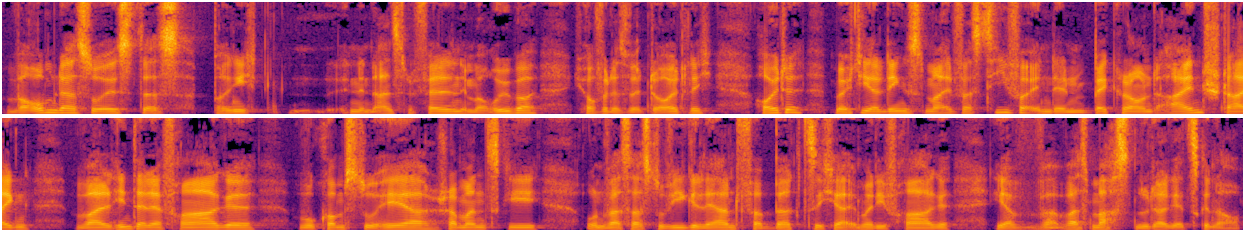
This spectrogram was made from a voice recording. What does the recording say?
Warum das so ist, das bringe ich in den einzelnen Fällen immer rüber. Ich hoffe, das wird deutlich. Heute möchte ich allerdings mal etwas tiefer in den Background einsteigen, weil hinter der Frage, wo kommst du her, Schamanski, und was hast du wie gelernt, verbirgt sich ja immer die Frage, ja, was machst du da jetzt genau?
